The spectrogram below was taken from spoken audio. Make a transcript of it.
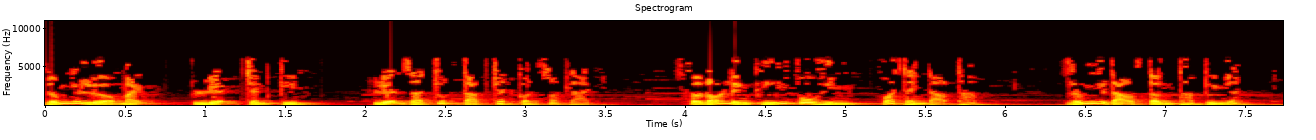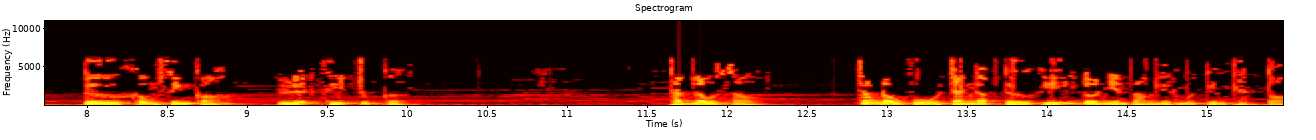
giống như lửa mạnh luyện chân kim, luyện ra chút tạp chất còn sót lại. Sau đó linh khí vô hình hóa thành đạo tháp, giống như đạo tầng tháp thứ nhất, từ không sinh có, luyện khí trúc cơ. Thật lâu sau, trong động phủ tràn ngập từ khí đột nhiên vang lên một tiếng thét to.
